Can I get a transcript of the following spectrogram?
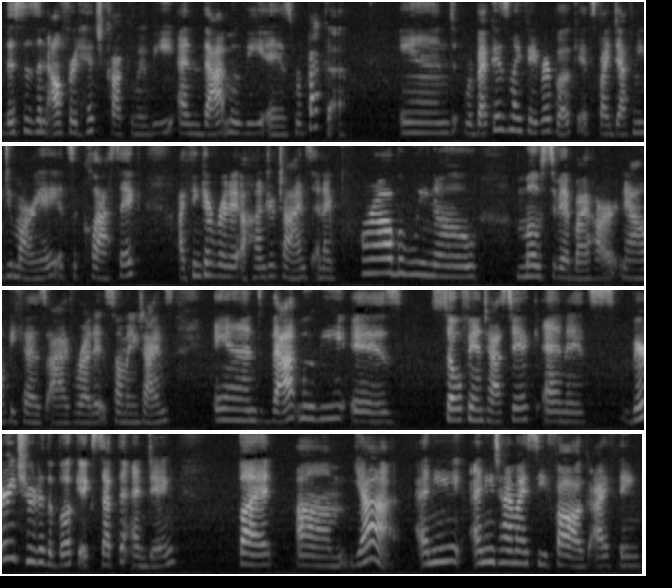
this is an Alfred Hitchcock movie, and that movie is Rebecca. And Rebecca is my favorite book. It's by Daphne du Maurier. It's a classic. I think I've read it a hundred times, and I probably know most of it by heart now because I've read it so many times. And that movie is so fantastic, and it's very true to the book except the ending. But um, yeah, any anytime I see fog, I think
